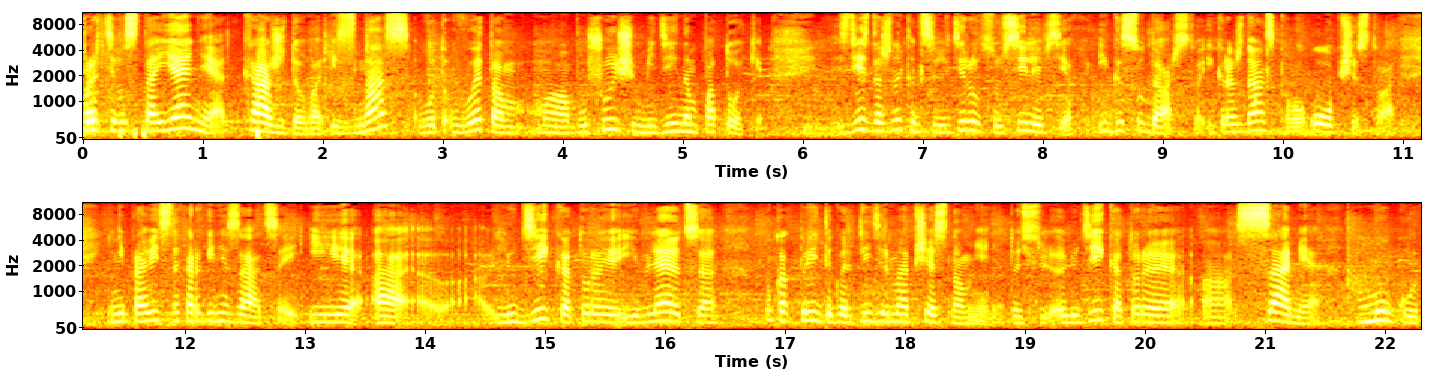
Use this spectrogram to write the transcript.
противостояния каждого из нас вот в этом бушующем медийном потоке. Здесь должны консолидироваться усилия всех, и государства, и гражданского общества, и неправительственных организаций, и людей, которые являются, ну, как принято говорить, лидерами общественного мнения, то есть людей, которые а, сами могут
